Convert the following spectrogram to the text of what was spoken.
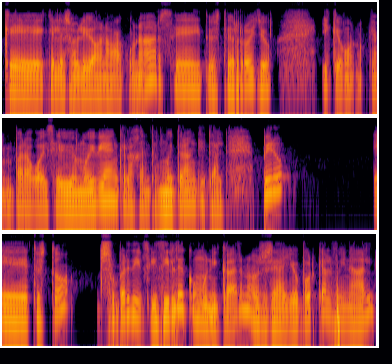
que, que, les obligaban a vacunarse y todo este rollo, y que, bueno, que en Paraguay se vive muy bien, que la gente es muy tranquila y tal. Pero eh, todo esto súper difícil de comunicarnos. O sea, yo porque al final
